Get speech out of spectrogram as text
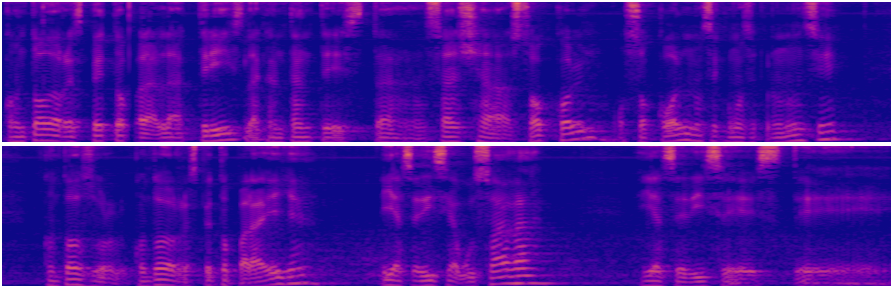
Con todo respeto para la actriz, la cantante esta Sasha Sokol, o Sokol, no sé cómo se pronuncie, con todo, con todo respeto para ella, ella se dice abusada, ella se dice, este,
